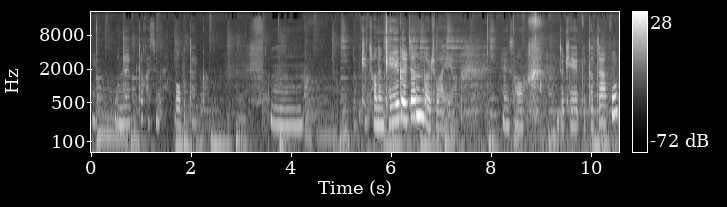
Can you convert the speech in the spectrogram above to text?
네, 오늘부터 갓생 뭐부터 할까? 음, 저는 계획을 짜는 걸 좋아해요. 그래서 이제 계획부터 짜고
